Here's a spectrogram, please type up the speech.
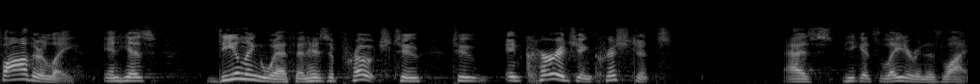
fatherly in his dealing with and his approach to, to encouraging Christians as he gets later in his life.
